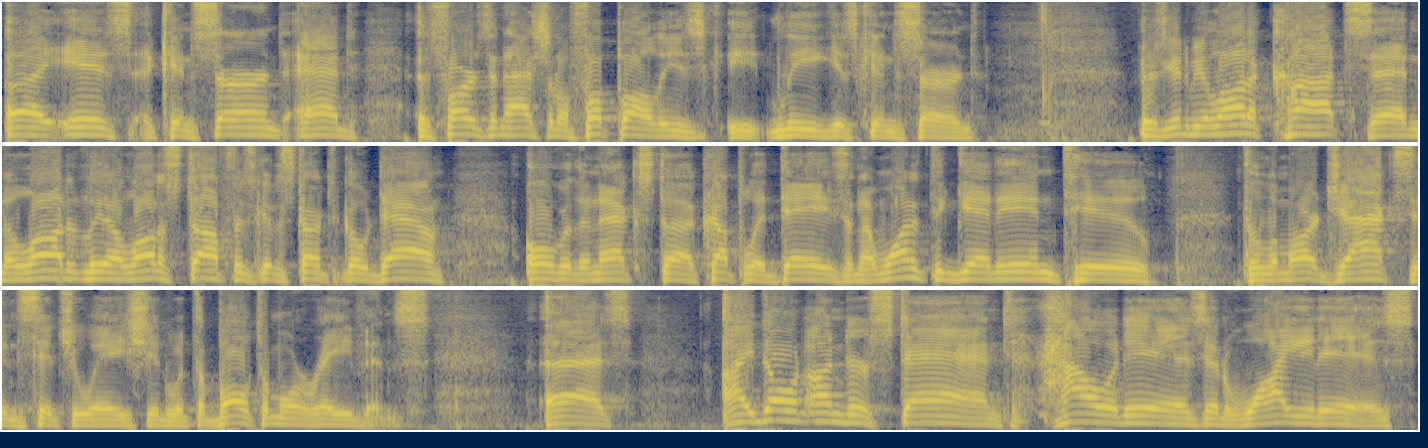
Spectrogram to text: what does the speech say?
uh, is concerned, and as far as the National Football League is concerned there's going to be a lot of cuts and a lot of you know, a lot of stuff is going to start to go down over the next uh, couple of days. And I wanted to get into the Lamar Jackson situation with the Baltimore Ravens, as I don't understand how it is and why it is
